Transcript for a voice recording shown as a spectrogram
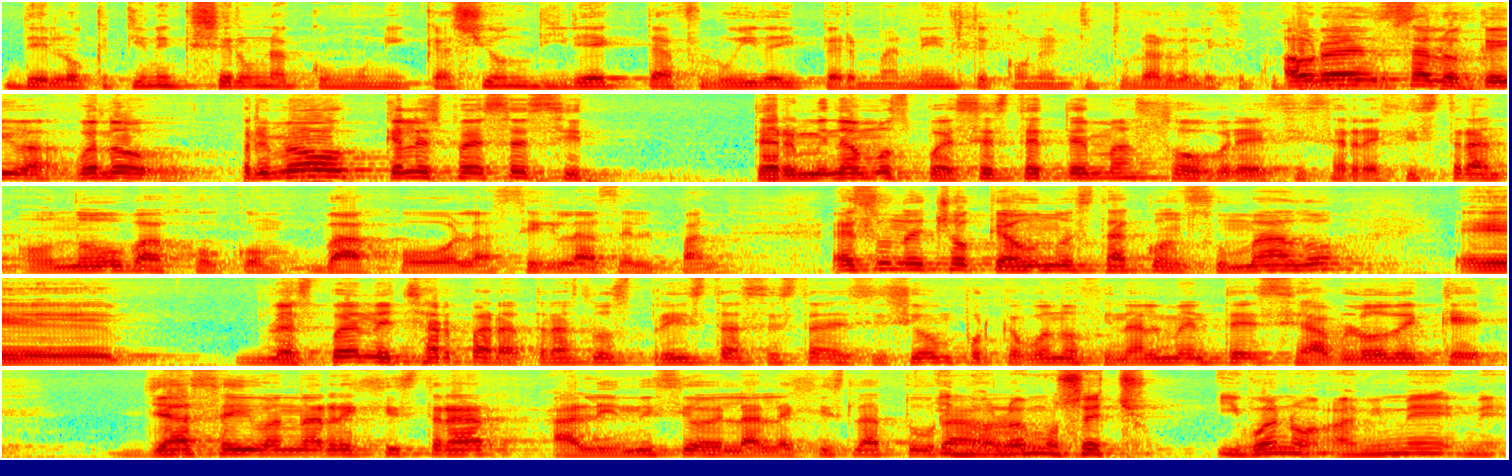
de lo que tiene que ser una comunicación directa, fluida y permanente con el titular del Ejecutivo. Ahora es a lo que iba. Bueno, primero, ¿qué les parece si terminamos pues este tema sobre si se registran o no bajo, con- bajo las siglas del PAN? Es un hecho que aún no está consumado. Eh, les pueden echar para atrás los priistas esta decisión porque bueno, finalmente se habló de que ya se iban a registrar al inicio de la Y legislatura. no lo hemos hecho. Y bueno, a mí me, me-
